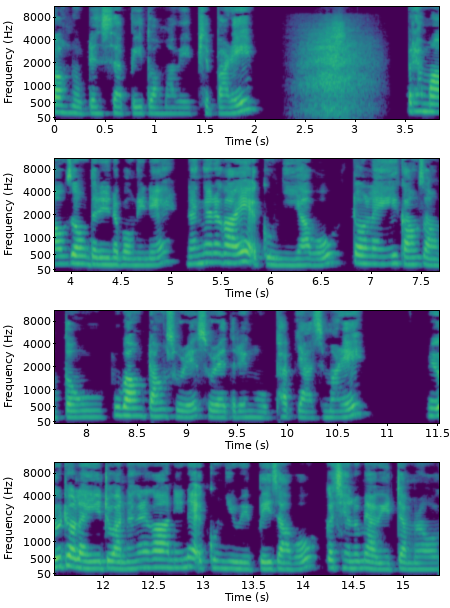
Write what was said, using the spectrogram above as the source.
ကောက်နှုတ်တင်ဆက်ပေးသွားမှာပဲဖြစ်ပါတယ်။ပထမအဆုံးသတင်းတစ်ပုဒ်အနေနဲ့နိုင်ငံတကာရဲ့အကူအညီရဖို့တော်လှန်ရေးခေါင်းဆောင်၃ဦးပူးပေါင်းတောင်းဆိုရဲဆိုတဲ့သတင်းကိုဖတ်ပြချင်ပါတယ်။မြို့တော်လှန်ရေးတို့ကနိုင်ငံတကာအနေနဲ့အကူအညီတွေပေးကြဖို့ကချင်လူမျိုးရေးတပ်မတော်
